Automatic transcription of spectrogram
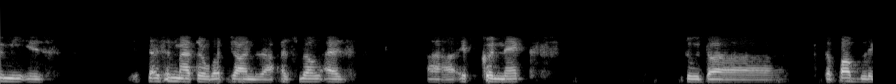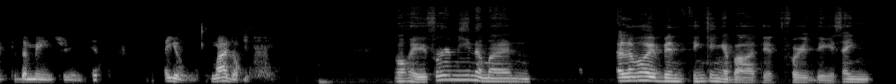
to me is it doesn't matter what genre as long as uh, it connects to the the public to the mainstream. It's ayun, Maddox. Okay, for me naman, alam mo, I've been thinking about it for days. I,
